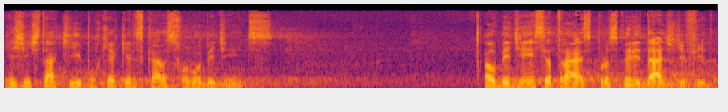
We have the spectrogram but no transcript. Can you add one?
E a gente está aqui porque aqueles caras foram obedientes. A obediência traz prosperidade de vida.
